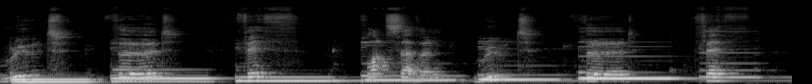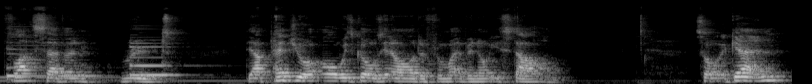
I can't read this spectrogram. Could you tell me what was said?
Root, third, fifth, flat seven, root, third, fifth, flat seven, root. The arpeggio always goes in order from whatever note you start on. So again,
